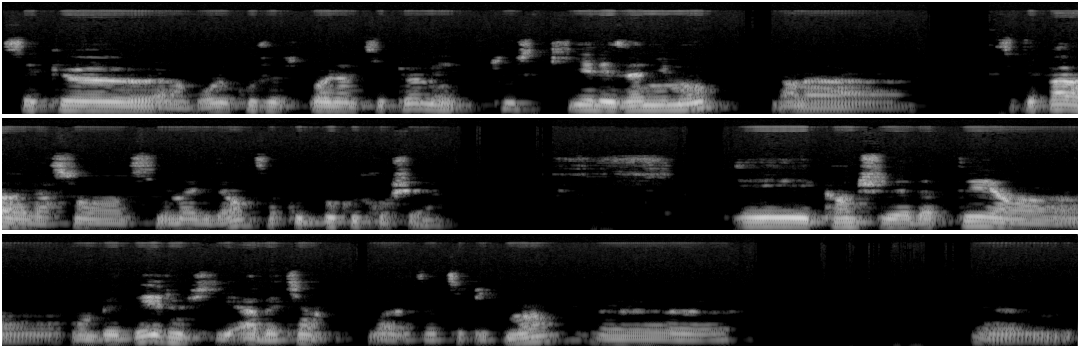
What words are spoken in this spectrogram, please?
C'est que, alors pour le coup je spoil un petit peu, mais tout ce qui est les animaux dans la, c'était pas la version cinéma évidemment, ça coûte beaucoup trop cher. Et quand je l'ai adapté en, en, BD, je me suis dit ah bah tiens, voilà, ça, typiquement, euh, euh,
